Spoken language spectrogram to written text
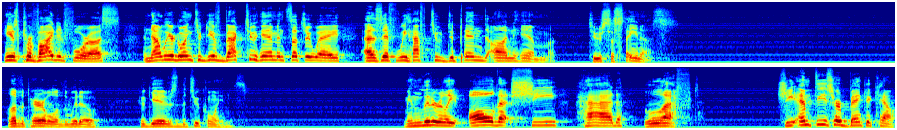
He has provided for us, and now we are going to give back to Him in such a way as if we have to depend on Him to sustain us. I love the parable of the widow who gives the two coins. I mean, literally all that she had left. She empties her bank account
